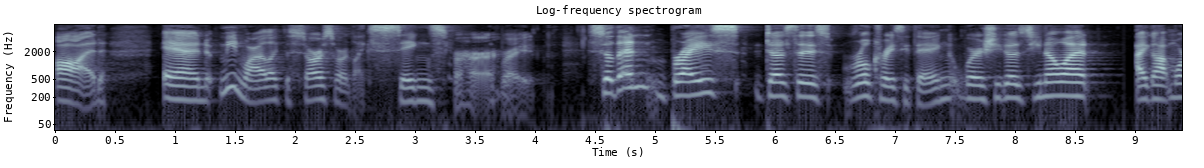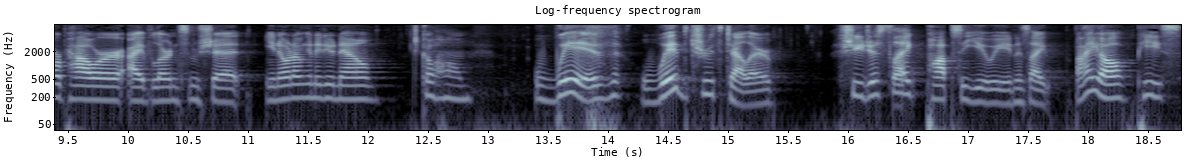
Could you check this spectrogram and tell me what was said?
odd. And meanwhile, like the Star Sword, like sings for her. Right. So then Bryce does this real crazy thing where she goes, You know what? I got more power. I've learned some shit. You know what I'm going to do now? Go home. with with truth teller she just like pops a yui and is like bye y'all peace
